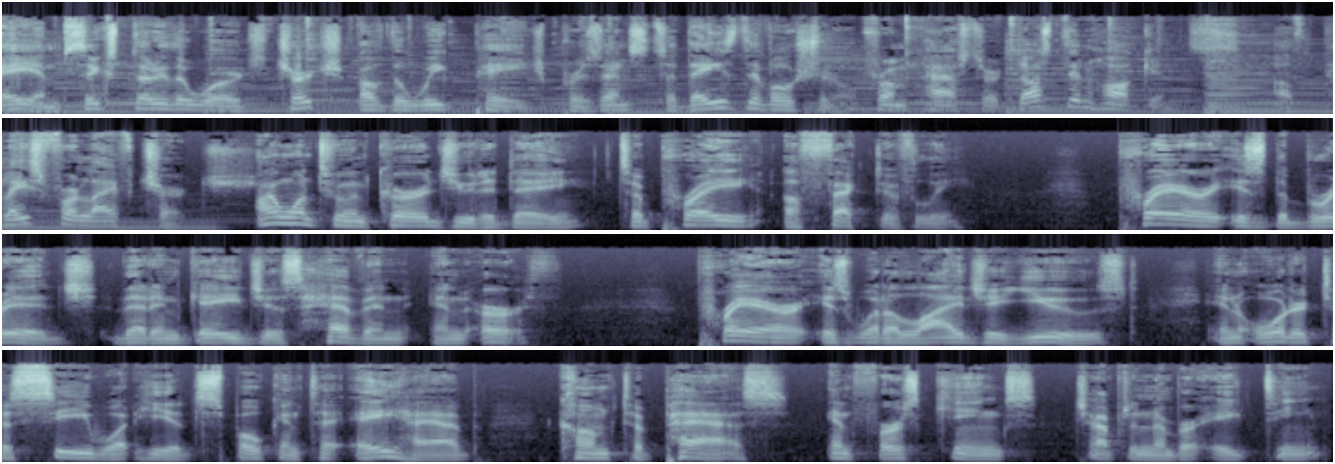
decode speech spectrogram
AM 630 The Word's Church of the Week page presents today's devotional from Pastor Dustin Hawkins of Place for Life Church. I want to encourage you today to pray effectively. Prayer is the bridge that engages heaven and earth. Prayer is what Elijah used in order to see what he had spoken to Ahab come to pass in 1 Kings chapter number 18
